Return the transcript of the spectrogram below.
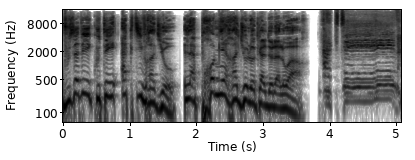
vous avez écouté Active Radio, la première radio locale de la Loire. Active.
